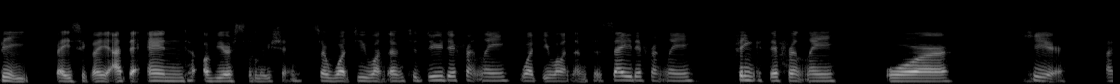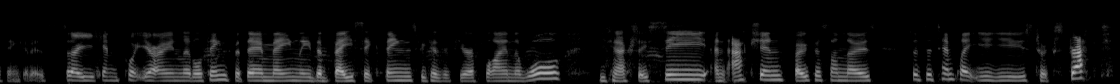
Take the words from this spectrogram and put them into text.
be basically at the end of your solution. So, what do you want them to do differently? What do you want them to say differently, think differently, or hear? I think it is. So, you can put your own little things, but they're mainly the basic things because if you're a fly in the wall, you can actually see an action, focus on those. So, it's a template you use to extract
